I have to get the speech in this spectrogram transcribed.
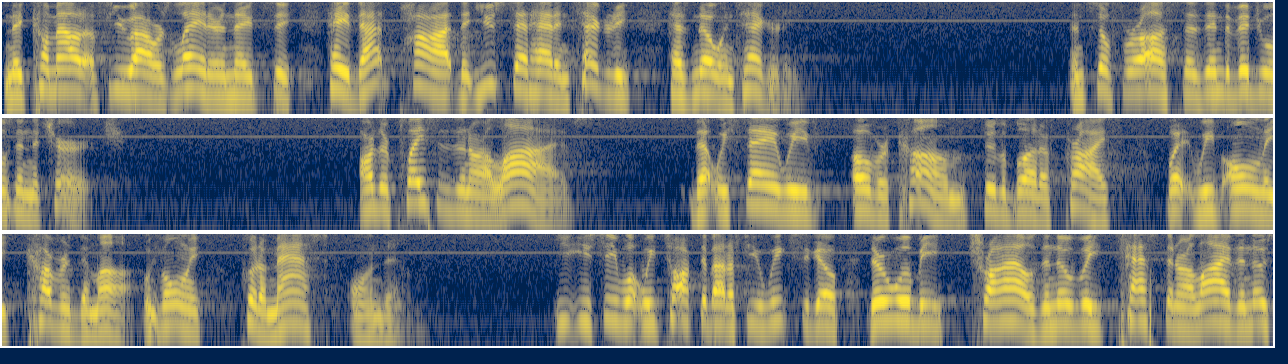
And they'd come out a few hours later and they'd see, hey, that pot that you said had integrity has no integrity. And so for us as individuals in the church, are there places in our lives that we say we've overcome through the blood of Christ, but we've only covered them up? We've only put a mask on them. You, you, see, what we talked about a few weeks ago, there will be trials and there will be tests in our lives, and those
